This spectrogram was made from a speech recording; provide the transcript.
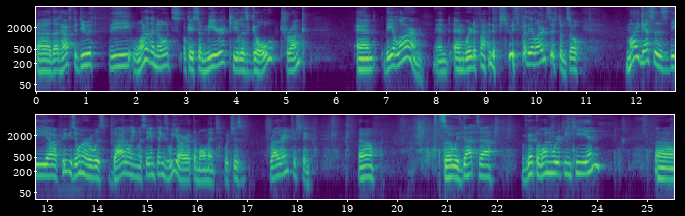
uh, that have to do with the one of the notes. Okay, so mirror, keyless go, trunk and the alarm and and where to find the fuse for the alarm system so my guess is the uh, previous owner was battling the same things we are at the moment which is rather interesting uh, so we've got uh, we've got the one working key in uh,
